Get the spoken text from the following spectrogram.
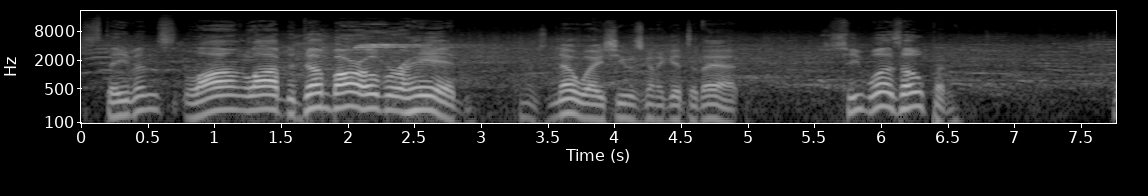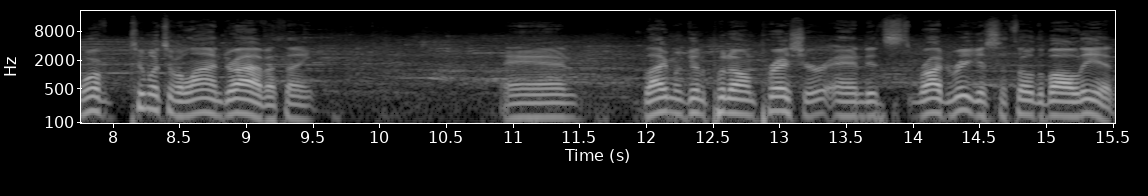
Stevens, long lob to Dunbar over her head. There's no way she was going to get to that. She was open. More of, too much of a line drive, I think. And Blackman's going to put on pressure, and it's Rodriguez to throw the ball in.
